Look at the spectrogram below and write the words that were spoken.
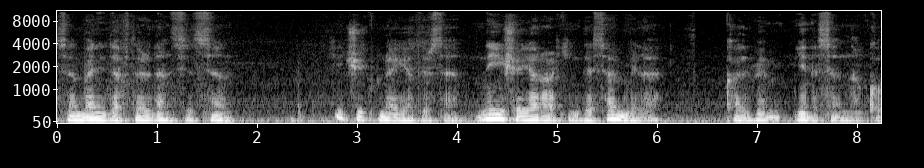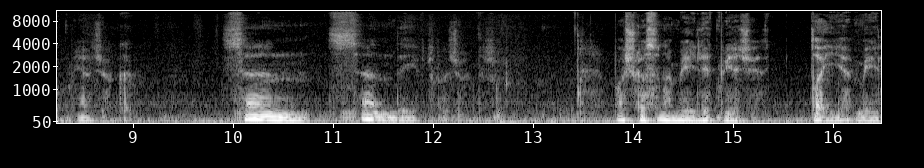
Sen beni defterden silsen, hiç hükmüne getirsen, ne işe yarar ki desem bile kalbim yine senden kopmayacak. Sen, sen deyip duracaktır. Başkasına meyletmeyecek. Dayıya meylet.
